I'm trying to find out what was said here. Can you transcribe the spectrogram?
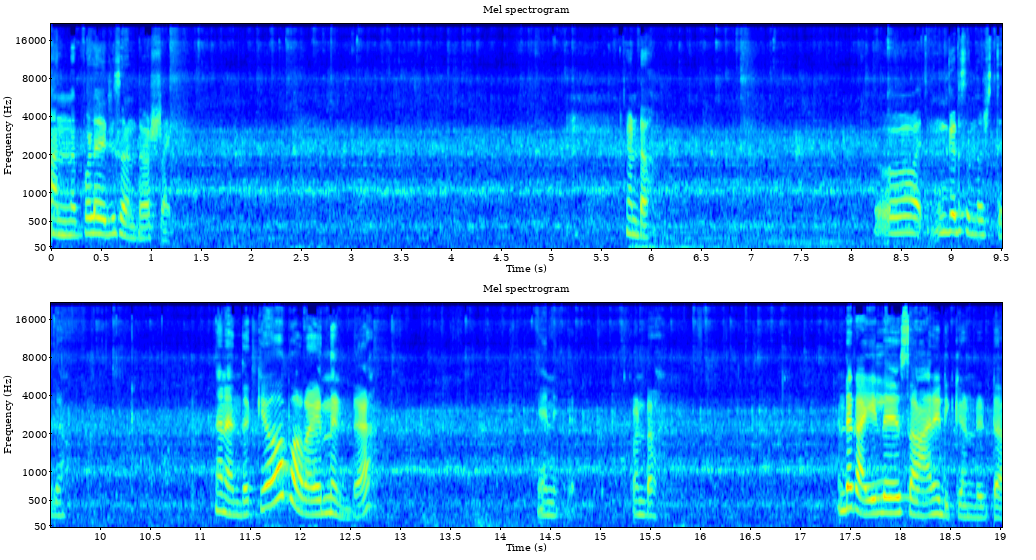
വന്നപ്പോൾ ഒരു സന്തോഷമായി കണ്ടോ. ഓ ഭയങ്കര സന്തോഷത്തിലാണ് ഞാൻ എന്തൊക്കെയോ പറയുന്നുണ്ട്. എനിക്ക് കണ്ടോ? എന്റെ കയ്യിൽ സാധനം ഇരിക്കുന്നുണ്ട് കേട്ടോ.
